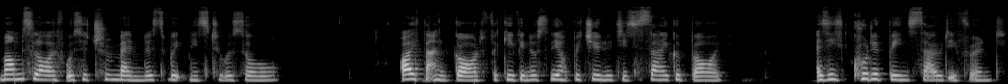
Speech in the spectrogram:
Mum's life was a tremendous witness to us all. I thank God for giving us the opportunity to say goodbye, as it could have been so different.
